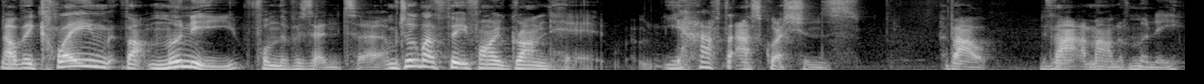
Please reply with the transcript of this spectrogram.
Now, they claim that money from the presenter, and we're talking about 35 grand here, you have to ask questions about that amount of money.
